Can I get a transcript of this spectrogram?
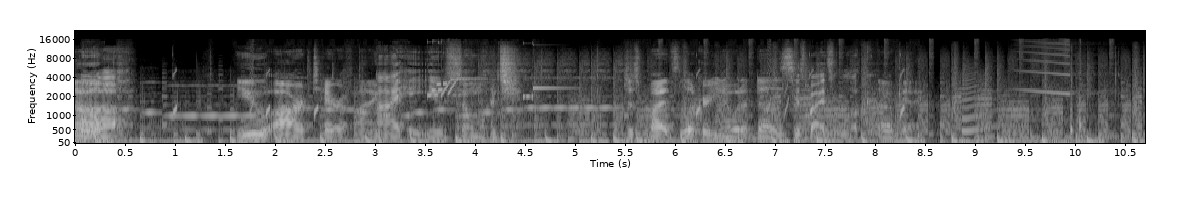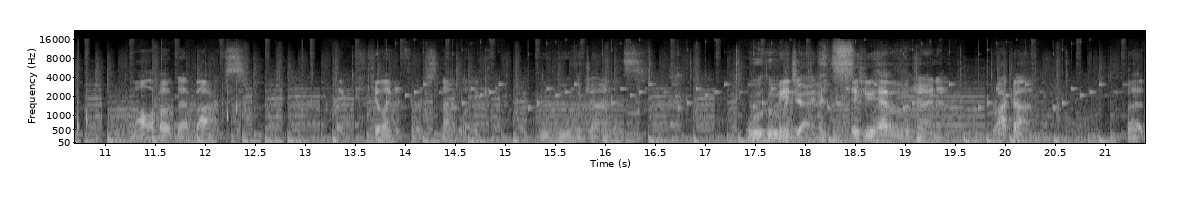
Oh, Ugh. you are terrifying. I hate you so much. Just by its look, or you know what it does. Just by its look. Okay. I'm all about that box. Like killing it first, not like woohoo vaginas. Woohoo mean- vaginas. If you have a vagina, rock on. But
